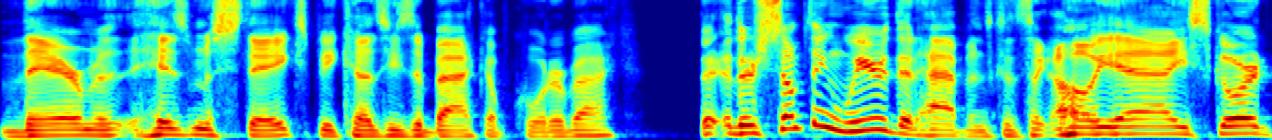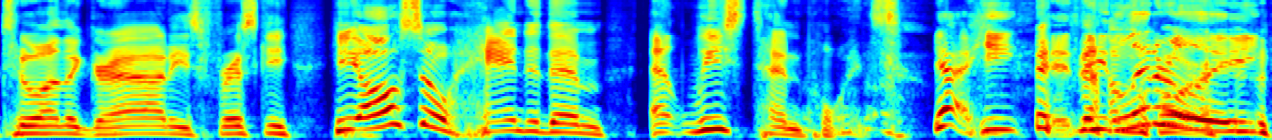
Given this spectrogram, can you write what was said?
their his mistakes because he's a backup quarterback? There, there's something weird that happens because it's like, oh yeah, he scored two on the ground. He's frisky. He also handed them at least ten points. Yeah, he he literally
